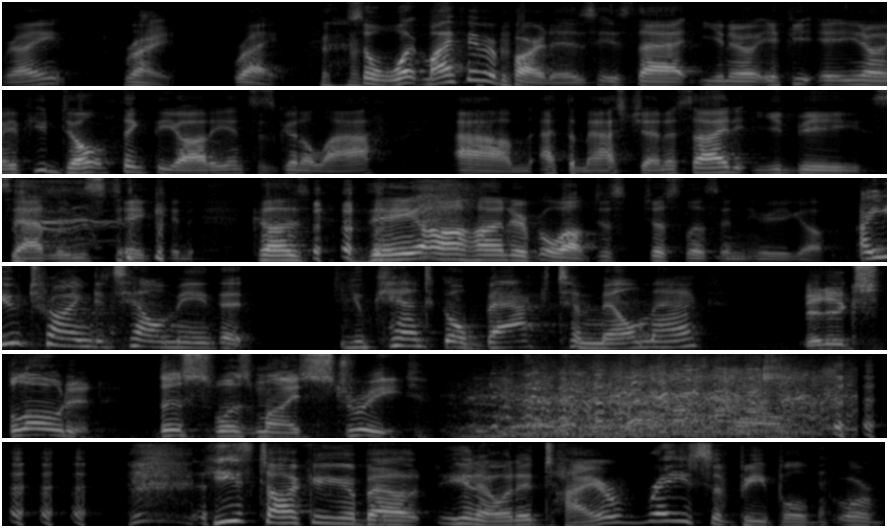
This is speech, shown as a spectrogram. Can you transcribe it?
right? Right. Right. So what my favorite part is is that you know if you you know if you don't think the audience is going to laugh um, at the mass genocide, you'd be sadly mistaken because they a hundred. Well, just just listen. Here you go. Are you trying to tell me that you can't go back to Melmac? It exploded. This was my street. He's talking about you know an entire race of people or.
